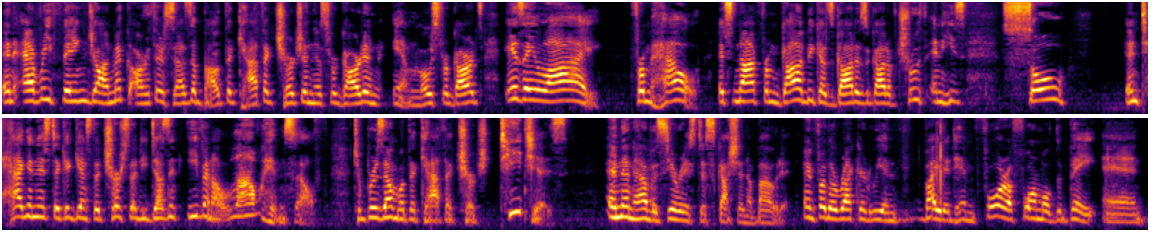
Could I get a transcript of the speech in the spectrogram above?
And everything John MacArthur says about the Catholic Church in this regard and in most regards is a lie from hell. It's not from God because God is a God of truth and he's so antagonistic against the church that he doesn't even allow himself to present what the Catholic Church teaches and then have a serious discussion about it. And for the record, we invited him for a formal debate and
